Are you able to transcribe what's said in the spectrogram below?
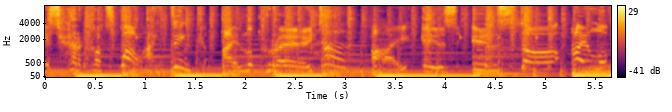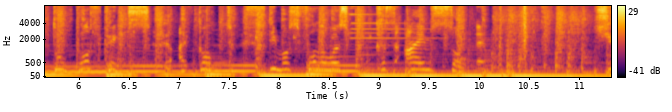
is haircuts. Wow, I think I look great. I is Insta. I love to post pics. I've got the most followers because I'm so eh. epic. J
